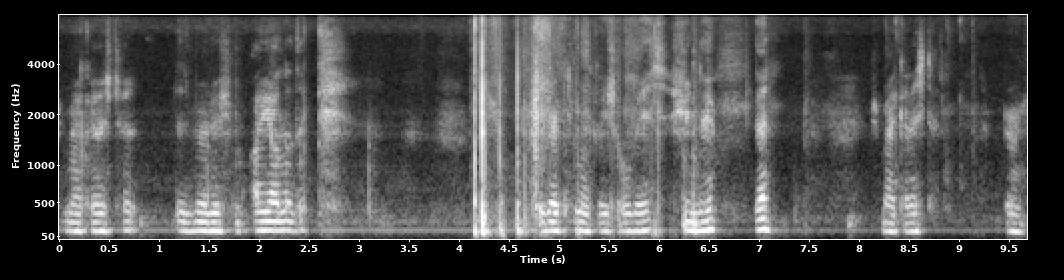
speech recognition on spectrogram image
Şimdi arkadaşlar biz böyle şimdi ayarladık. Güzel şimdi arkadaşlar OBS. Şimdi ben şimdi arkadaşlar önce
